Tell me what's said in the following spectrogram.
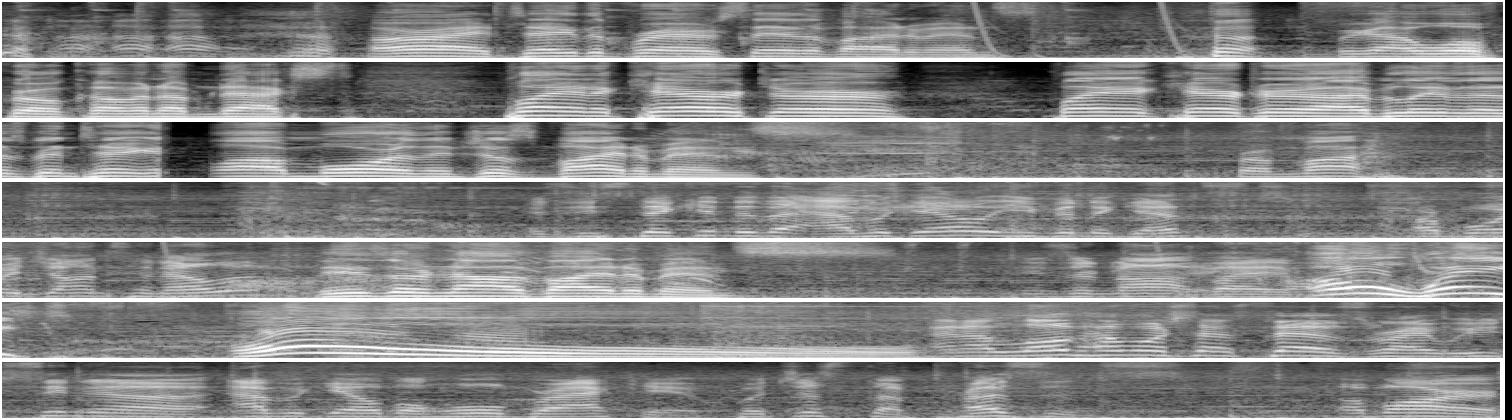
All right, take the prayer, stay the vitamins. we got Wolfkrone coming up next. Playing a character, playing a character I believe that has been taking a lot more than just vitamins. From my Is he sticking to the Abigail even against our boy John Tanella? These are not vitamins. These are not vitamins. Oh, wait. Oh. And I love how much that says, right? We've seen uh, Abigail the whole bracket, but just the presence of our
